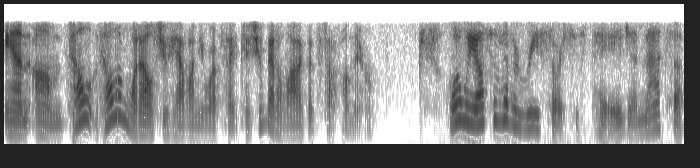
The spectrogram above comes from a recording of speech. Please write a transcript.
And um, tell tell them what else you have on your website because you've got a lot of good stuff on there. Well, we also have a resources page, and that's a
